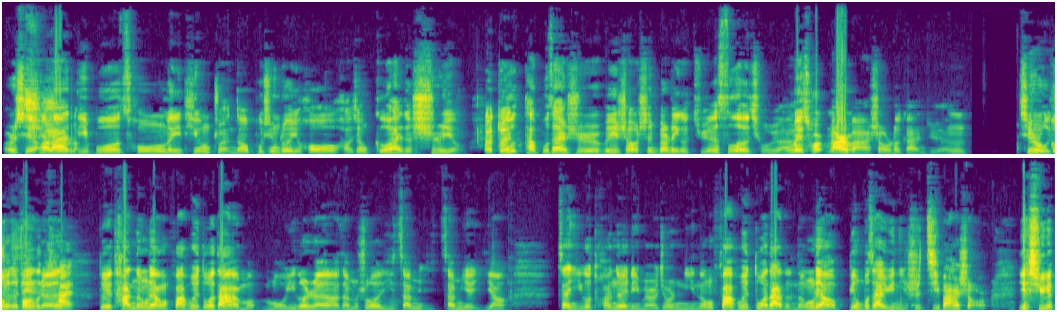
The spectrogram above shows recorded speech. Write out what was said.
而且骑士了阿拉迪波从雷霆转到步行者以后，好像格外的适应，啊，对不，，他不再是威少身边那个角色球员，没错，没错二把手的感觉。嗯，其实我觉得这人放得开对他能量发挥多大，某某一个人啊，咱们说，咱们咱们也一样，在一个团队里面，就是你能发挥多大的能量，并不在于你是几把手，也许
